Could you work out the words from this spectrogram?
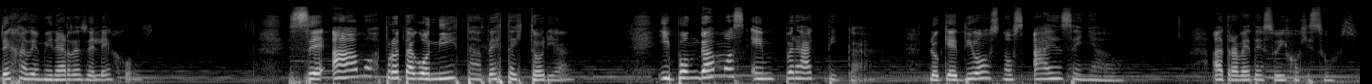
Deja de mirar desde lejos. Seamos protagonistas de esta historia y pongamos en práctica lo que Dios nos ha enseñado a través de su Hijo Jesús.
